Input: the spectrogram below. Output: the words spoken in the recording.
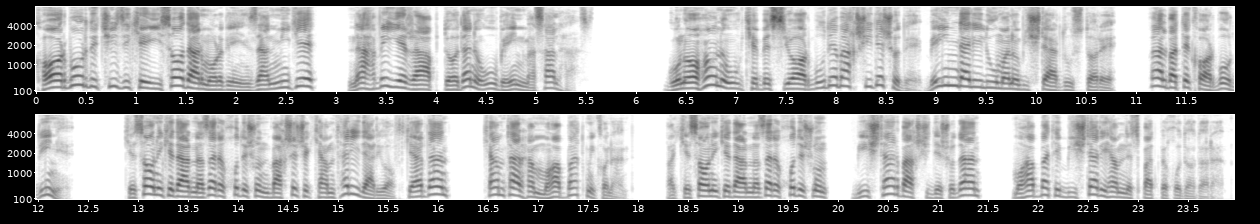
کاربرد چیزی که عیسی در مورد این زن میگه نحوه رب دادن او به این مثل هست. گناهان او که بسیار بوده بخشیده شده. به این دلیل او منو بیشتر دوست داره و البته کاربرد اینه. کسانی که در نظر خودشون بخشش کمتری دریافت کردند، کمتر هم محبت می‌کنند و کسانی که در نظر خودشون بیشتر بخشیده شدن محبت بیشتری هم نسبت به خدا دارند.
